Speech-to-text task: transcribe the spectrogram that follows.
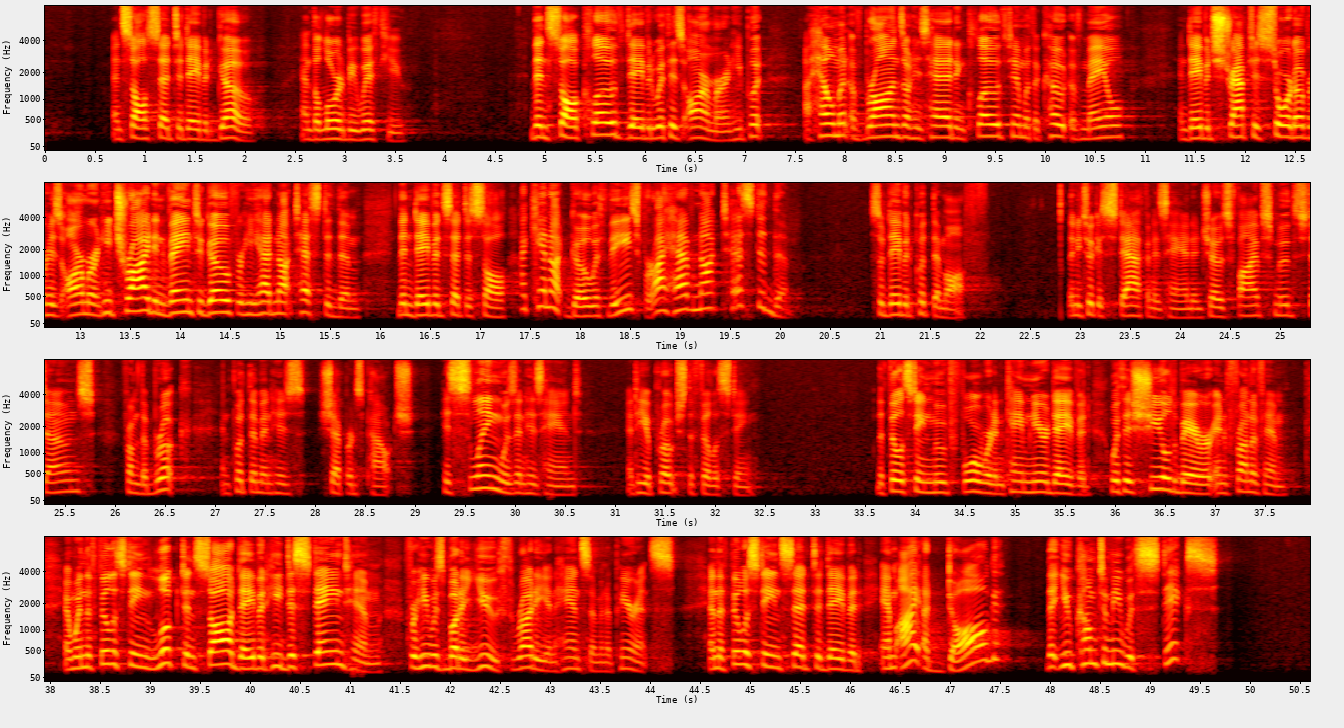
And Saul said to David, Go, and the Lord be with you. Then Saul clothed David with his armor, and he put a helmet of bronze on his head and clothed him with a coat of mail. And David strapped his sword over his armor, and he tried in vain to go, for he had not tested them. Then David said to Saul, I cannot go with these, for I have not tested them. So David put them off. Then he took his staff in his hand and chose five smooth stones from the brook and put them in his shepherd's pouch. His sling was in his hand, and he approached the Philistine. The Philistine moved forward and came near David with his shield bearer in front of him. And when the Philistine looked and saw David, he disdained him, for he was but a youth, ruddy and handsome in appearance. And the Philistine said to David, Am I a dog that you come to me with sticks?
